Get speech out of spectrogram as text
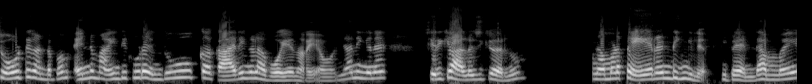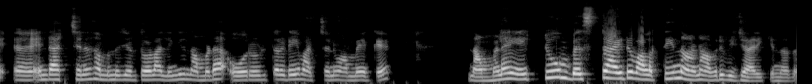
ഷോട്ട് കണ്ടപ്പം എന്റെ മൈൻഡിൽ കൂടെ എന്തൊക്കെ കാര്യങ്ങളാ പോയെന്നറിയാമോ ഞാൻ ഇങ്ങനെ ശരിക്കും ആലോചിക്കുമായിരുന്നു നമ്മുടെ പേരൻറിങ്ങിൽ ഇപ്പൊ എന്റെ അമ്മയെ എന്റെ അച്ഛനെ സംബന്ധിച്ചിടത്തോളം അല്ലെങ്കിൽ നമ്മുടെ ഓരോരുത്തരുടെയും അച്ഛനും അമ്മയൊക്കെ നമ്മളെ ഏറ്റവും ബെസ്റ്റ് ആയിട്ട് വളർത്തി എന്നാണ് അവർ വിചാരിക്കുന്നത്.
